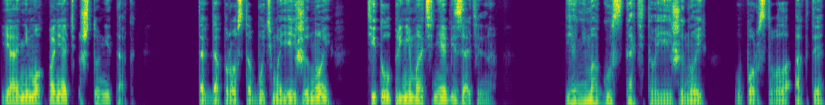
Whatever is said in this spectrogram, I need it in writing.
Я не мог понять, что не так. Тогда просто будь моей женой, титул принимать не обязательно. «Я не могу стать твоей женой», — упорствовала Акте.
